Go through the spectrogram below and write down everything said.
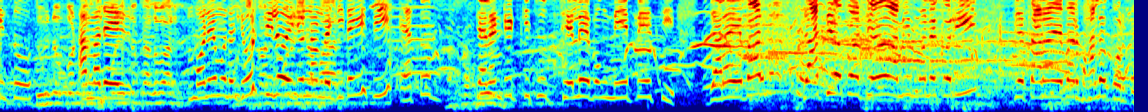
কিন্তু আমাদের মনের মধ্যে জোর ছিল এই জন্য আমরা জিতে গেছি। এত ট্যালেন্টেড কিছু ছেলে এবং মেয়ে পেয়েছি যারা এবার জাতীয় পর্যায়েও আমি মনে করি যে তারা এবার ভালো করবে।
